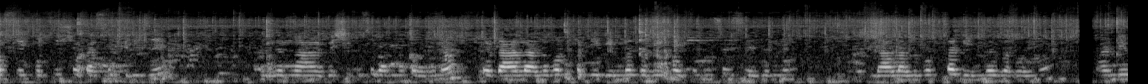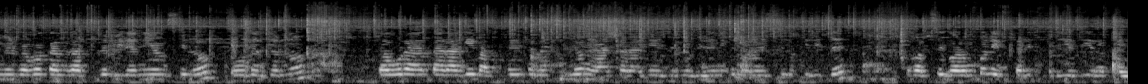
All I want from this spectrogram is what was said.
আছে পঁচিশশো কাছে ফ্রিজে। এই জন্য আর বেশি কিছু রান্না করব না। তো ডাল, আলু ভর্তা দিয়ে ডিম ভাজা দিয়ে খাইতে বসে সেই জন্য ডাল, আলু ভর্তা, ডিম ভাজা করব। আর মিমের বাবা কাল রাত্রে বিরিয়ানি আনছিল ওদের জন্য। তা ওরা তার আগেই বাচ্চা ফেলেছিল আসার আগে এই জন্য বিরিয়ানি বিরিয়ানিগুলো রয়েছিল ফ্রিজে। তো ভাবছি গরম করে ইফতারি দিয়ে দিয়ে রাখাই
